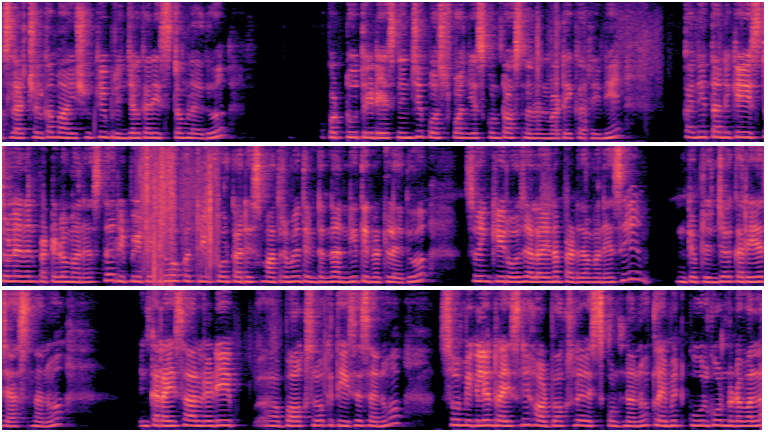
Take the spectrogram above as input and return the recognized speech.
అసలు యాక్చువల్గా మా ఇష్యూకి బ్రింజల్ కర్రీ ఇష్టం లేదు. ఒక టూ త్రీ డేస్ నుంచి పోస్ట్ పోన్ చేసుకుంటూ వస్తున్నాను అనమాట ఈ కర్రీని కానీ తనకి ఇష్టం లేదని పెట్టడం అనేస్తే రిపీటెడ్గా ఒక త్రీ ఫోర్ కర్రీస్ మాత్రమే తింటుంది. అన్నీ తినట్లేదు. సో ఇంక ఈరోజు ఎలా అయినా పెడదామనేసి ఇంకా బ్రింజల్ కర్రీయే చేస్తున్నాను. ఇంకా రైస్ ఆల్రెడీ బాక్స్లోకి తీసేసాను. సో మిగిలిన రైస్ని హాట్ బాక్స్లో వేసుకుంటున్నాను. క్లైమేట్ కూల్గా ఉండడం వల్ల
